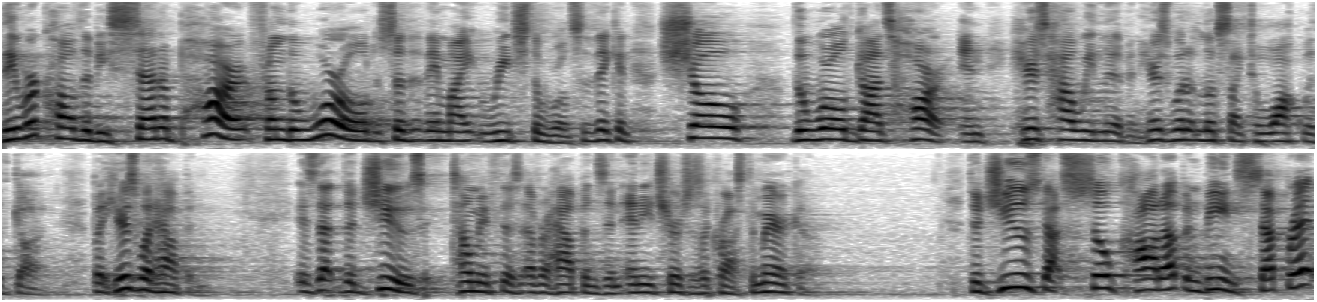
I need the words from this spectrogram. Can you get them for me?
they were called to be set apart from the world so that they might reach the world, so they can show the world God's heart. And here's how we live, and here's what it looks like to walk with God. But here's what happened is that the Jews, tell me if this ever happens in any churches across America, the Jews got so caught up in being separate.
